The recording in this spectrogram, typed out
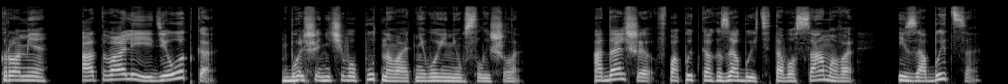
Кроме «отвали, идиотка», больше ничего путного от него и не услышала. А дальше, в попытках забыть того самого и забыться,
